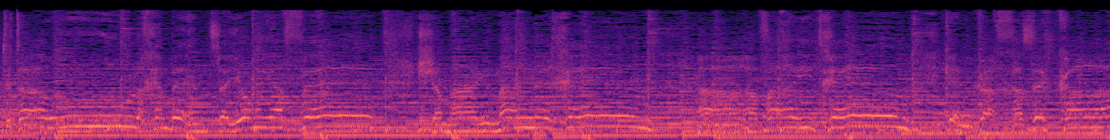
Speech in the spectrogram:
תתארו לכם באמצע יום יפה, שמיים עליכם, הערבה איתכם, כן ככה זה קרה.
